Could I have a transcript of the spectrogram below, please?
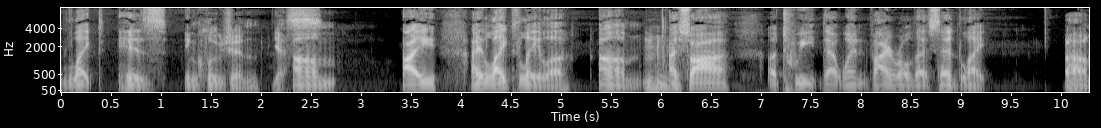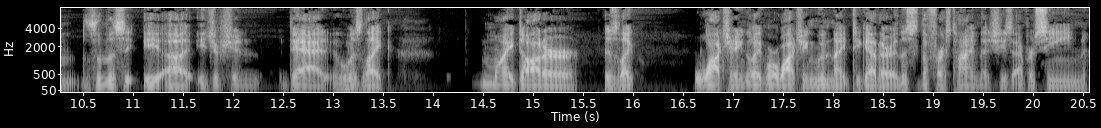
liked his inclusion. Yes. Um, I I liked Layla. Um, Mhm. I saw a tweet that went viral that said like, um, some this uh, Egyptian dad who was like, my daughter is like watching like we're watching Moon Knight together, and this is the first time that she's ever seen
